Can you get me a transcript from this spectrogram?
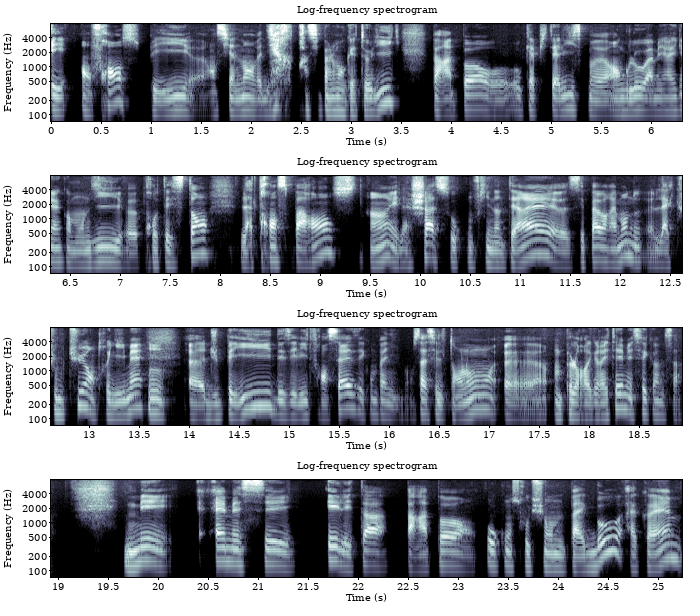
Et en France, pays euh, anciennement, on va dire, principalement catholique, par rapport au, au capitalisme anglo-américain, comme on dit, euh, protestant, la transparence hein, et la chasse au conflit d'intérêts, euh, c'est pas vraiment la culture, entre guillemets, euh, du pays, des élites françaises et compagnie. Bon, ça, c'est le temps long, on peut le regretter, mais c'est comme ça. Mais MSC et l'État, par rapport aux constructions de paquebots, a quand même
